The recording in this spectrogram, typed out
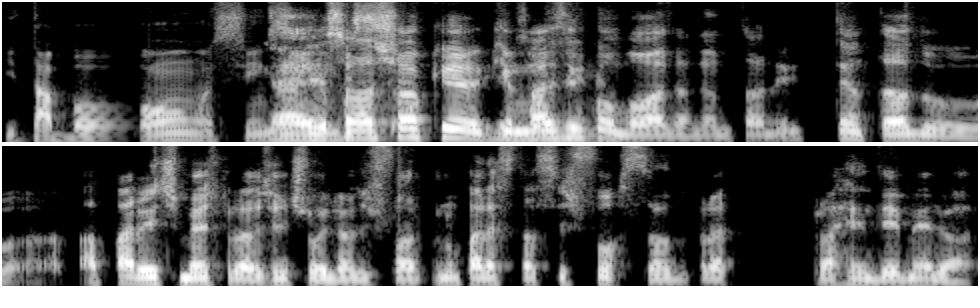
e tá bom, assim. É, isso eu acho que o de que mais né? incomoda, né? Não tá nem tentando, aparentemente, para a gente olhando de fora, não parece estar se esforçando para render melhor.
